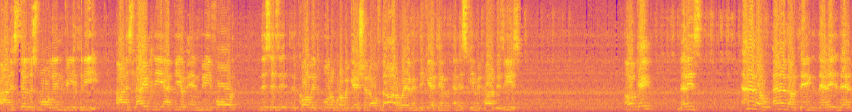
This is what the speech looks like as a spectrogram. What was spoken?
and still small in V3 and slightly appear in V4 this is it, call it poor propagation of the R wave indicating an ischemic heart disease. Okay there is another another thing there, is, there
